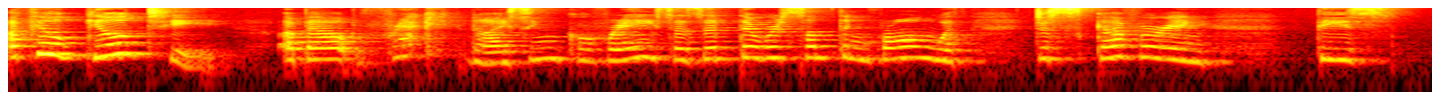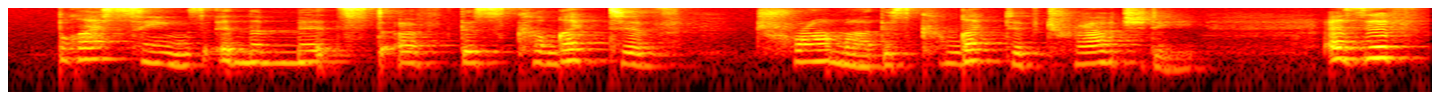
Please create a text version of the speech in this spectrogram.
I feel guilty about recognizing grace as if there was something wrong with discovering these blessings in the midst of this collective trauma, this collective tragedy, as if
